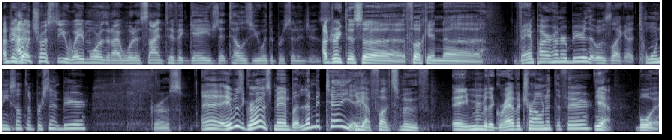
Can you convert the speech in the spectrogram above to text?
I drink I that- would trust you way more than I would a scientific gauge that tells you what the percentage is. I drink this uh fucking uh Vampire Hunter beer that was like a 20 something percent beer. Gross. Uh, it was gross, man, but let me tell you. You got fucked smooth. Hey, you remember the Gravitron at the fair? Yeah. Boy,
